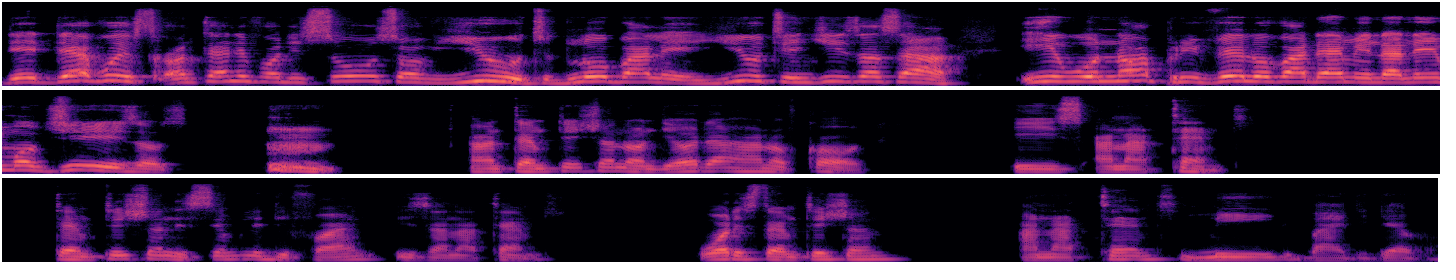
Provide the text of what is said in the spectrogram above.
The devil is contending for the souls of youth globally, youth in Jesus' house. He will not prevail over them in the name of Jesus. and temptation, on the other hand, of course, is an attempt. Temptation is simply defined is an attempt. What is temptation? An attempt made by the devil.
